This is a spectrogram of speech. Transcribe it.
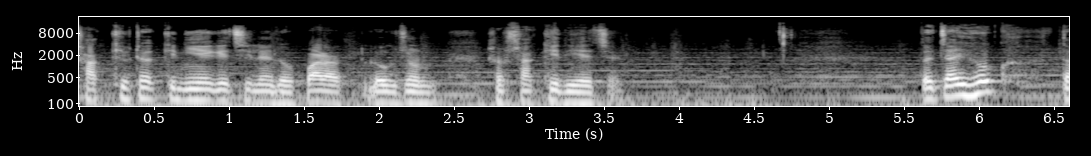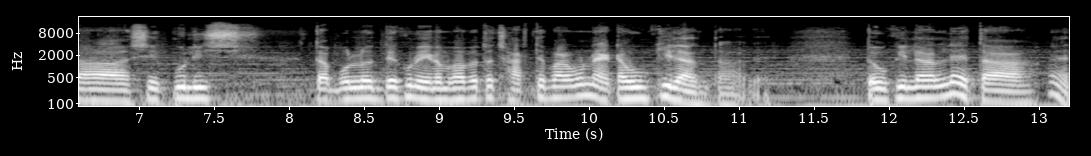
সাক্ষী টাক্ষী নিয়ে গেছিলেন তো পাড়ার লোকজন সব সাক্ষী দিয়েছে। তা যাই হোক তা সেই পুলিশ তা বলল দেখুন এরমভাবে তো ছাড়তে পারব না একটা উকিল আনতে হবে। তো উকিল আনলে তা হ্যাঁ,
